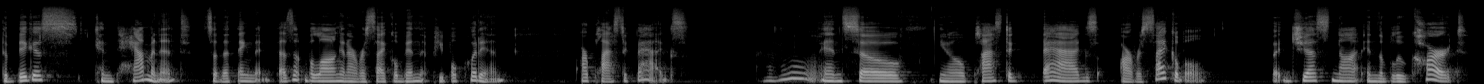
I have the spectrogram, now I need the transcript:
the biggest contaminant, so the thing that doesn't belong in our recycle bin that people put in, are plastic bags. Oh. And so, you know, plastic bags are recyclable, but just not in the blue cart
